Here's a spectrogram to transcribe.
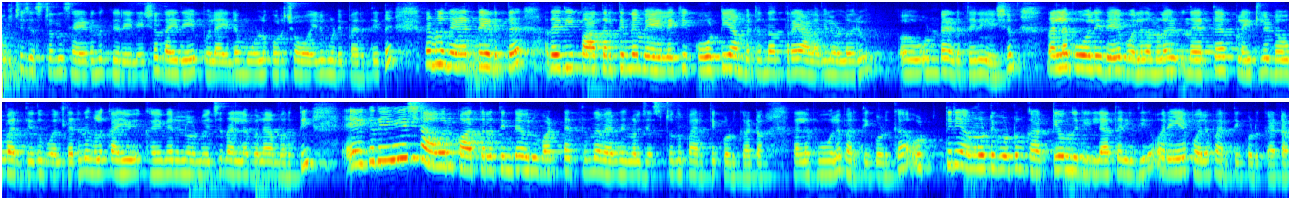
മുറിച്ച് ജസ്റ്റ് ഒന്ന് സൈഡിൽ നിന്ന് കീറിയതിന് ശേഷം ദാ ഇതേപോലെ അതിന്റെ മുകളിൽ കുറച്ച് ഓയിലും കൂടി പരത്തിയിട്ട് നമ്മൾ നേരത്തെ എടുത്ത് അതായത് ഈ പാത്രത്തിന്റെ മേലേക്ക് കോട്ട് ചെയ്യാൻ അത്രയും അളവിലുള്ളൊരു ഏഹ്, ഉണ്ട എടുത്തതിന് ശേഷം നല്ലപോലെ ഇതേപോലെ നമ്മൾ നേരത്തെ പ്ലേറ്റിൽ ഡോ പരത്തിയതുപോലെ തന്നെ നിങ്ങൾ കൈ കൈവിരലുകൊണ്ട് വെച്ച് നല്ലപോലെ അമർത്തി ഏകദേശം ആ ഒരു പാത്രത്തിന്റെ ഒരു വട്ടെത്തുന്ന വരെ നിങ്ങൾ ജസ്റ്റ് ഒന്ന് പരത്തി കൊടുക്കുക കേട്ടോ നല്ലപോലെ പരത്തി കൊടുക്കുക ഒത്തിരി അങ്ങോട്ടും ഇങ്ങോട്ടും കട്ടിയൊന്നും ഇല്ലാത്ത രീതിയിൽ ഒരേപോലെ പരത്തി കൊടുക്കുക കേട്ടോ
